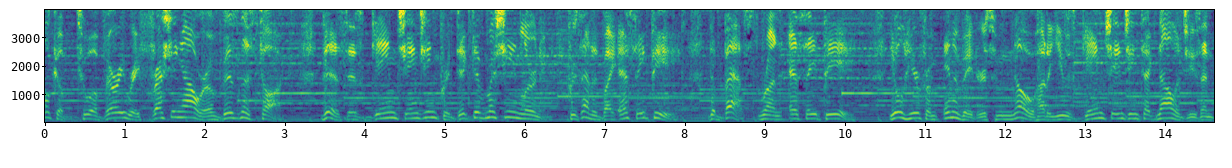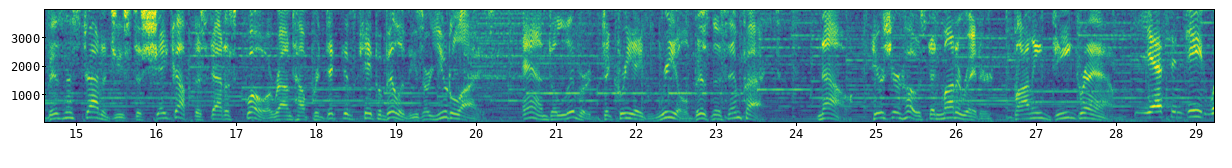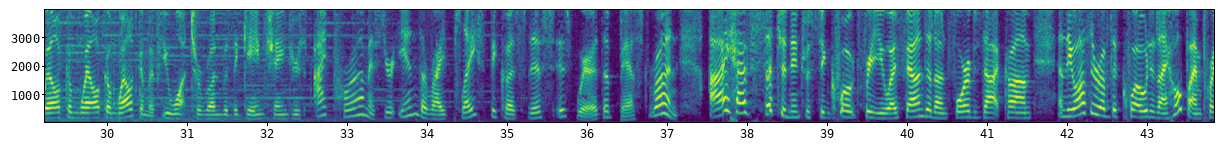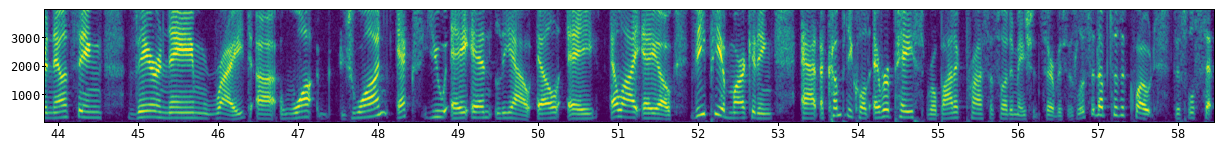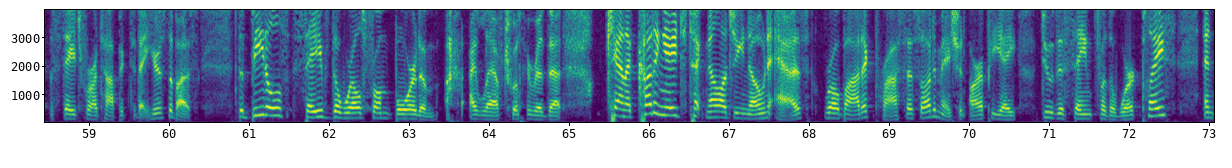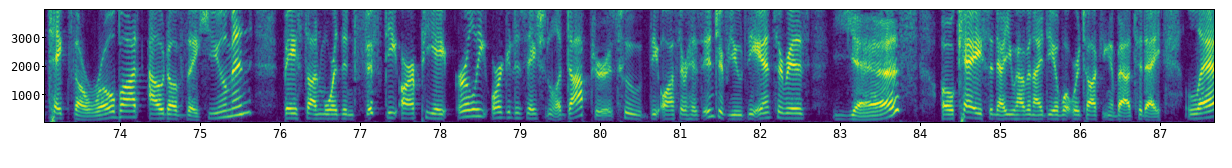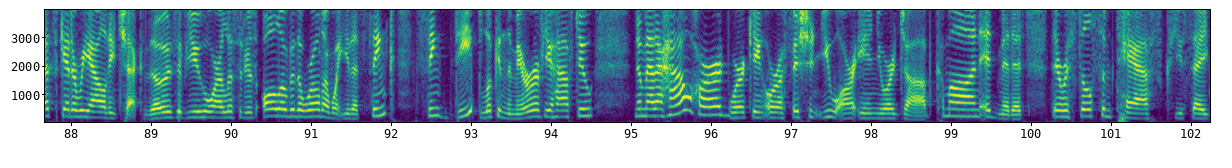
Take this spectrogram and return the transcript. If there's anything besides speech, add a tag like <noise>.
Welcome to a very refreshing hour of business talk. This is Game Changing Predictive Machine Learning, presented by SAP, the best run SAP. You'll hear from innovators who know how to use game changing technologies and business strategies to shake up the status quo around how predictive capabilities are utilized and delivered to create real business impact. Now, here's your host and moderator, Bonnie D. Graham. Yes, indeed. Welcome, welcome, welcome. If you want to run with the game changers, I promise you're in the right place because this is where the best run. I have such an interesting quote for you. I found it on Forbes.com, and the author of the quote, and I hope I'm pronouncing their name right, uh, Xuan X U A N Liao L A L-I-A-O, VP of Marketing at a company called Everpace Robotic Process Automation Services. Listen up to the quote. This will set the stage for our topic today. Here's the buzz. The Beatles saved the world from boredom. <laughs> I laughed when I read that. Can a cutting edge technology known as robotic process automation, RPA, do the same for the workplace and take the robot out of the human? Based on more than 50 RPA early organizational adopters who the author has interviewed, the answer is yes. Okay, so now you have an idea of what we're talking about today. Let's get a reality check. Those of you who are listeners all over the world, I want you to think, think deep, look in the mirror if you have to. No matter how hard working or efficient you are in your job, come on, admit it. There are still some tasks you say,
